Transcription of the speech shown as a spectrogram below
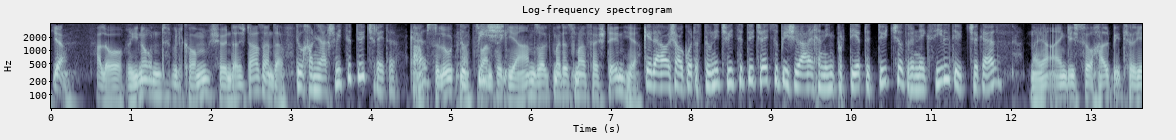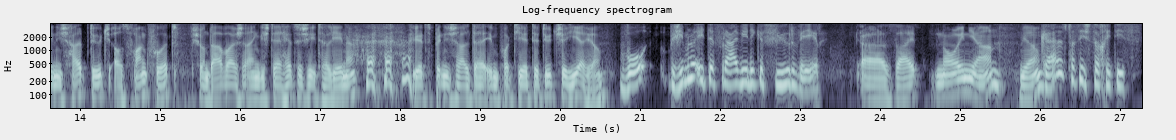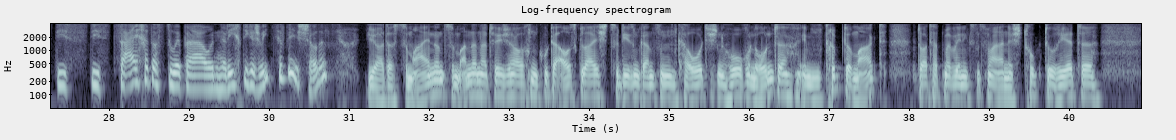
Ja, Hallo Rino und willkommen. Schön, dass ich da sein darf. Du kannst ja auch Schweizerdeutsch reden, gell? Absolut. Nach 20 Jahren sollte man das mal verstehen hier. Genau, ist auch gut, dass du nicht Schweizerdeutsch redest. Du bist ja eigentlich ein importierter Deutscher oder ein Exildeutscher, gell? Naja, eigentlich so halb italienisch, halb deutsch aus Frankfurt. Schon da war ich eigentlich der hessische Italiener. Jetzt bin ich halt der importierte Deutsche hier, ja. Wo? Bist du immer noch in der Freiwilligen Feuerwehr? Äh, seit neun Jahren, ja. Gell? Das ist so ein dein, dein, dein Zeichen, dass du eben auch ein richtiger Schweizer bist, oder? Ja, das zum einen und zum anderen natürlich auch ein guter Ausgleich zu diesem ganzen chaotischen Hoch und Runter im Kryptomarkt. Dort hat man wenigstens mal eine strukturierte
